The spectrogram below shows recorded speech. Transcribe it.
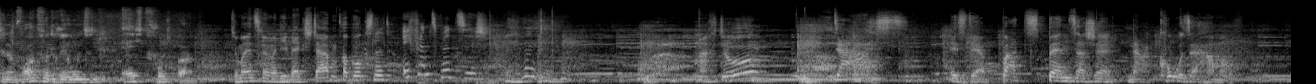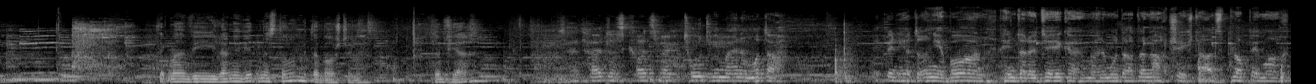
Deine Wortverdrehungen sind echt furchtbar. Du meinst, wenn man die Wegstaben verbuchselt? Ich find's witzig. Achtung! Das ist der Bud Spencersche Narkosehammer. Mal, wie lange wird denn das dauern mit der Baustelle? Fünf Jahre? Seit heute ist Kreuzberg tot wie meine Mutter. Ich bin hier drin geboren, hinter der Theke. Meine Mutter hat eine Nachtschicht da als Plopp gemacht.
